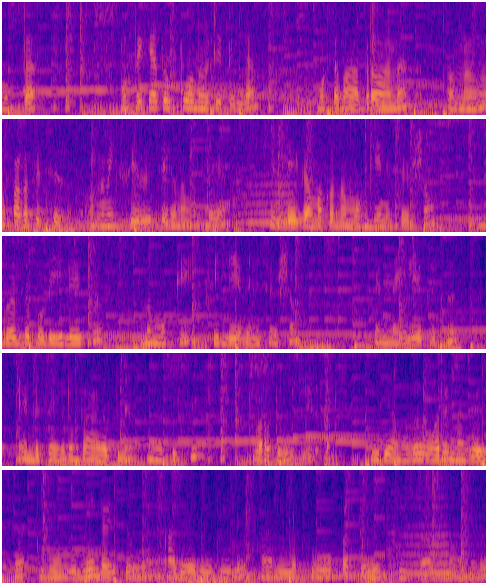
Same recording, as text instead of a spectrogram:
മുട്ട മുട്ടയ്ക്കകത്ത് ഉപ്പൊന്നും ഇട്ടിട്ടില്ല. മുട്ട മാത്രമാണ് ഒന്ന് പതപ്പിച്ച് ഒന്ന് മിക്സ് ചെയ്ത് വെച്ചേക്കുന്ന മുട്ടയെ. ഇതിലേക്ക് നമുക്കൊന്ന് മുക്കിയതിന് ശേഷം ബ്രെഡ് പൊടിയിലേക്ക് ഒന്ന് മുക്കി ഫില്ല് ചെയ്തതിന് ശേഷം എണ്ണയിലേക്കിട്ട് രണ്ട് സൈഡും പാകത്തിന് മൂപ്പിച്ച് വറുത്ത് കൂട്ടിയെടുക്കാം ഇത് നമ്മൾ ഒരെണ്ണം കഴിച്ചാൽ പിന്നെയും പിന്നെയും കഴിച്ചു പോകും. അതേ രീതിയിൽ നല്ല സൂപ്പർ ടേസ്റ്റി സാധനമാണത്.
